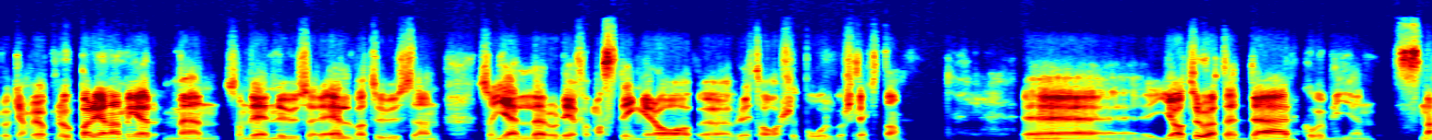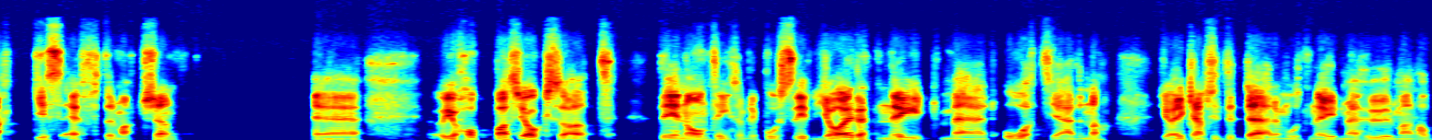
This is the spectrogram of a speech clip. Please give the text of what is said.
då kan vi öppna upp arenan mer, men som det är nu så är det 11 000 som gäller och det är för att man stänger av övre etaget på Ålgårdsläktaren. Eh, jag tror att det där kommer bli en snackis efter matchen. Eh, och jag hoppas ju också att det är någonting som blir positivt. Jag är rätt nöjd med åtgärderna. Jag är kanske inte däremot nöjd med hur man har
